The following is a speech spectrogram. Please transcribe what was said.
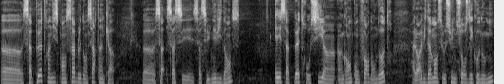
ça peut être indispensable dans certains cas. ça c'est une évidence. Et ça peut être aussi un, grand confort dans d'autres. Alors évidemment, c'est aussi une source d'économie.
